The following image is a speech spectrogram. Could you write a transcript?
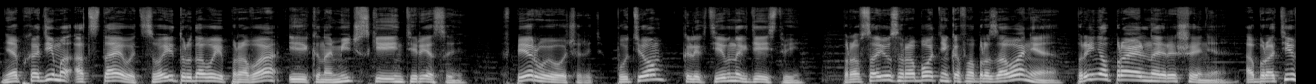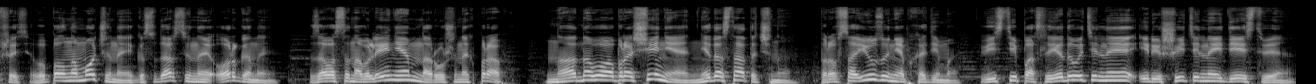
необходимо отстаивать свои трудовые права и экономические интересы – в первую очередь, путем коллективных действий. Профсоюз работников образования принял правильное решение, обратившись в уполномоченные государственные органы за восстановлением нарушенных прав. Но одного обращения недостаточно. Профсоюзу необходимо вести последовательные и решительные действия,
